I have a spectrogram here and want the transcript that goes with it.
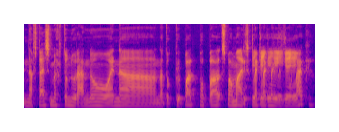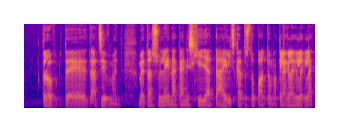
να φτάσεις μέχρι τον ουρανό ένα. να το σπαμάρεις. Κλακ, κλακ, κλακ, κλακ, achievement. Μετά σου λέει να κάνεις χίλια tiles κάτω στο πάτωμα. Κλακ, κλακ, κλακ,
